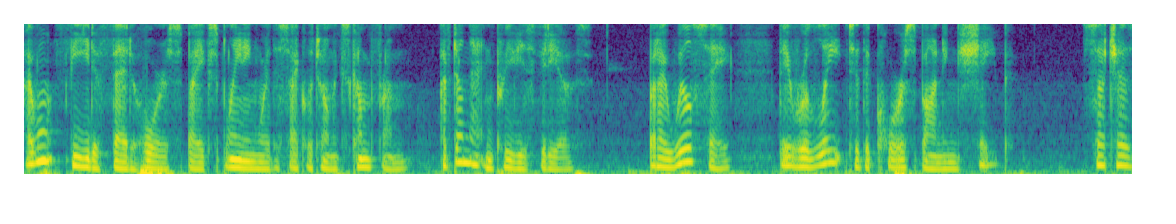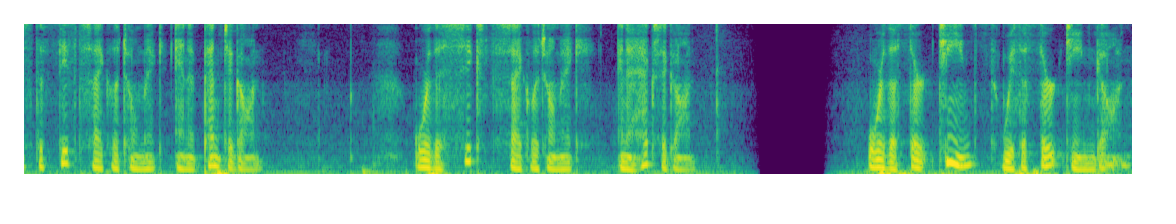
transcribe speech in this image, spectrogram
I won't feed a fed horse by explaining where the cyclotomics come from, I've done that in previous videos, but I will say they relate to the corresponding shape, such as the fifth cyclotomic and a pentagon, or the sixth cyclotomic and a hexagon, or the thirteenth with a thirteen gon.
